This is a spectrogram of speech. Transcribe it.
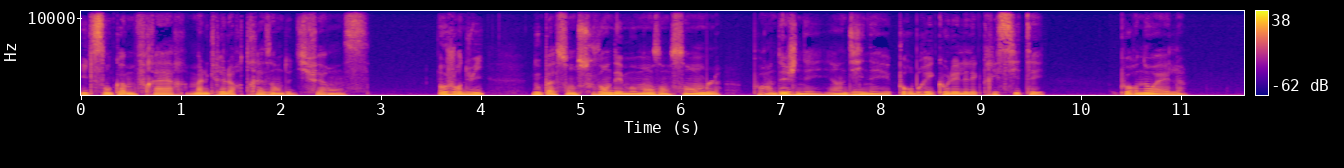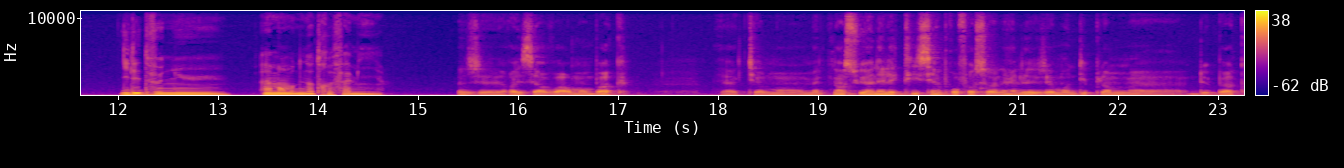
Ils sont comme frères malgré leurs treize ans de différence. Aujourd'hui, nous passons souvent des moments ensemble, pour un déjeuner, un dîner, pour bricoler l'électricité, pour Noël. Il est devenu un membre de notre famille. J'ai réussi à avoir mon bac. Et actuellement, maintenant, je suis un électricien professionnel et j'ai mon diplôme euh, de bac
